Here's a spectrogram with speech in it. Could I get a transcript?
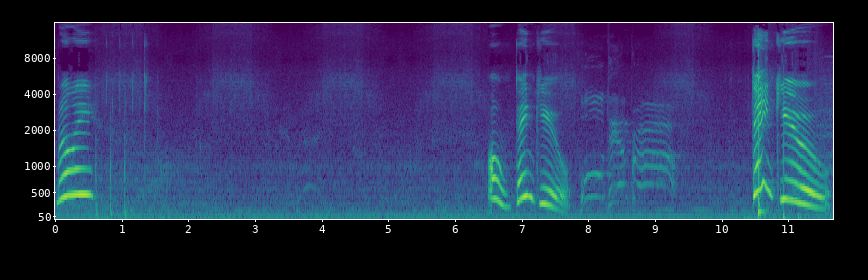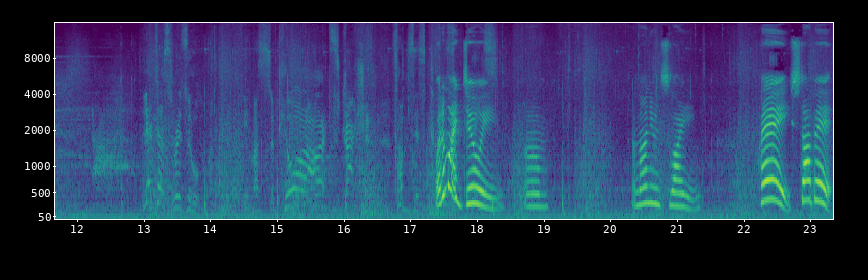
Really? Oh, thank you. For the Emperor! Thank you. Let resume. We must secure our extraction from this What am I doing? Um, I'm not even sliding. Hey, stop it.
